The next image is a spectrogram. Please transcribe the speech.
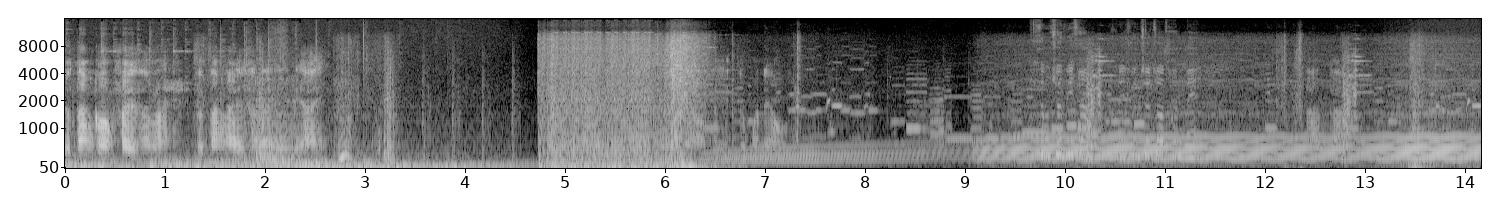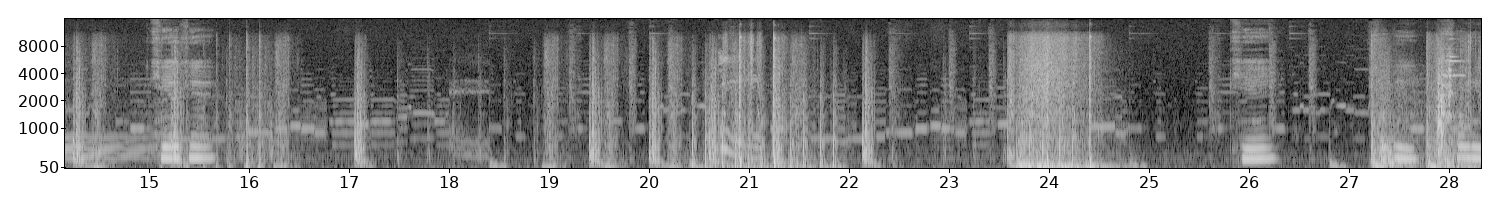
จะตั้งกองไฟเท่าไหร่จะตั้งไอ้เท่าไหร่ไม่มีไอ้มะนาวพี่จะมะนาวพี่คุณช่วยพี่ทำพี่คุณช่วยตัวทันไหมทานทานโอเคโอเคโอเคโชคดีโชคดี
